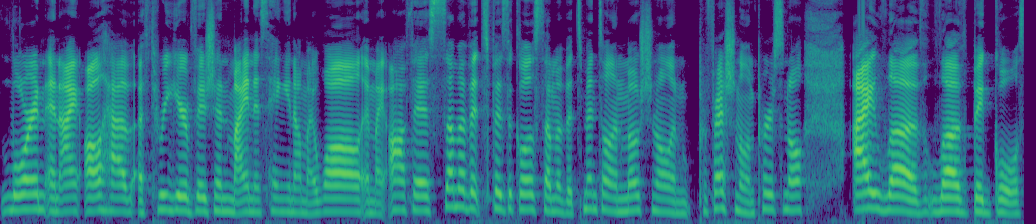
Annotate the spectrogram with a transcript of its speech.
lauren and i all have a three-year vision mine is hanging on my wall in my office some of it's physical some of it's mental and emotional and professional and personal i love love big goals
